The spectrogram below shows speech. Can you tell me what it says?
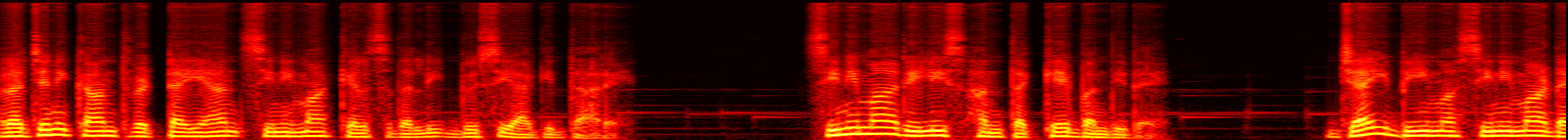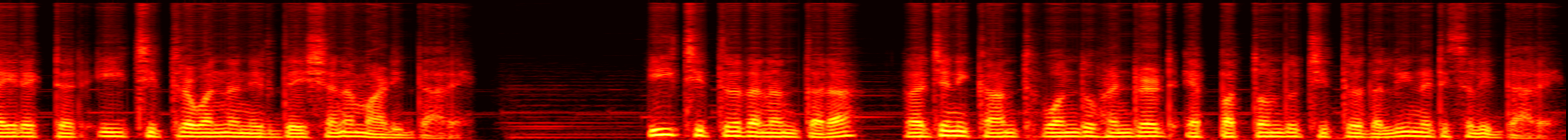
ರಜನಿಕಾಂತ್ ವೆಟ್ಟಯ್ಯಾನ್ ಸಿನಿಮಾ ಕೆಲಸದಲ್ಲಿ ಬ್ಯುಸಿಯಾಗಿದ್ದಾರೆ. ಸಿನಿಮಾ ರಿಲೀಸ್ ಹಂತಕ್ಕೆ ಬಂದಿದೆ. ಜೈ ಭೀಮ ಸಿನಿಮಾ ಡೈರೆಕ್ಟರ್ ಈ ಚಿತ್ರವನ್ನ ನಿರ್ದೇಶನ ಮಾಡಿದ್ದಾರೆ. ಈ ಚಿತ್ರದ ನಂತರ ರಜನಿಕಾಂತ್ ಒಂದು ಹಂಡ್ರೆಡ್ ಎಪ್ಪತ್ತೊಂದು ಚಿತ್ರದಲ್ಲಿ ನಟಿಸಲಿದ್ದಾರೆ.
